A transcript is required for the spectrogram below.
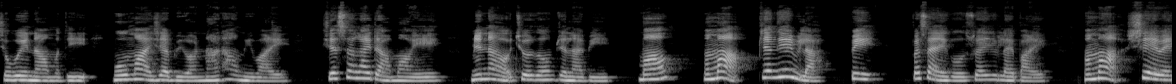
ရဝေနာမသိမိုးမရက်ပြီးတော့နားထောင်နေပါတယ်ရက်ဆက်လိုက်တာမောင်ရဲ့မျက်နှာကိုအချို့ဆုံးပြင်လိုက်ပြီးမောင်မမပြန်ခဲ့ပြီလားပေးပတ်စံရီကိုဆွဲယူလိုက်ပါတယ်မမရှဲ့ပဲ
